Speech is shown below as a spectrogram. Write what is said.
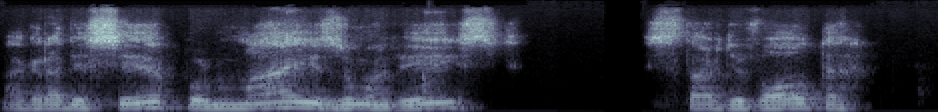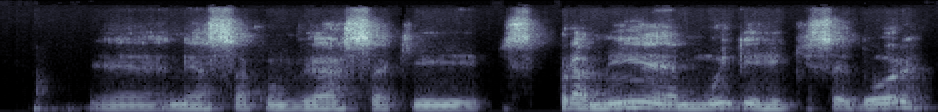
agradecer por mais uma vez estar de volta é, nessa conversa que, para mim, é muito enriquecedora,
